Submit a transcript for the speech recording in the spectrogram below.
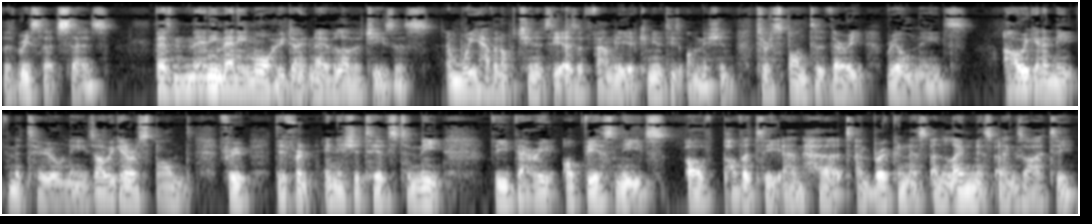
the research says. There's many, many more who don't know the love of Jesus. And we have an opportunity as a family of communities on mission to respond to very real needs. Are we going to meet the material needs? Are we going to respond through different initiatives to meet the very obvious needs of poverty and hurt and brokenness and loneliness and anxiety?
